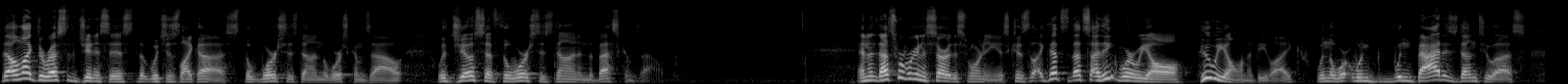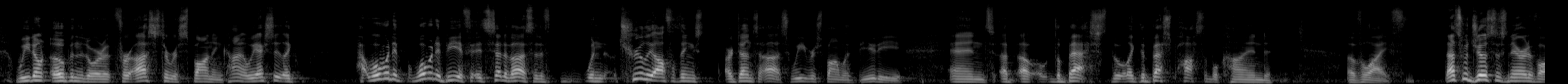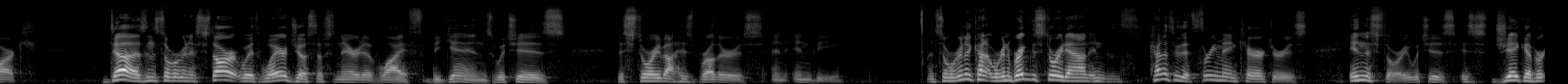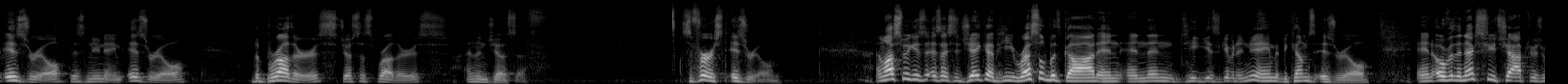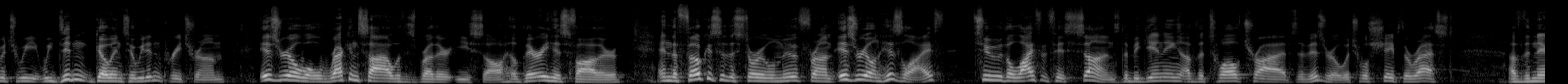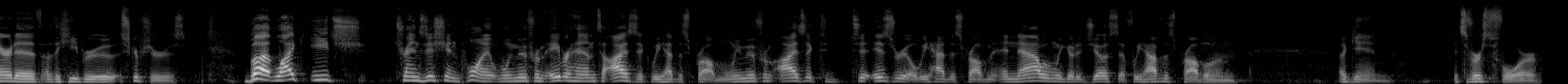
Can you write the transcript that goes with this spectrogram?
That unlike the rest of the Genesis, which is like us, the worst is done, the worst comes out. With Joseph, the worst is done and the best comes out. And that's where we're going to start this morning, is because like that's that's I think where we all who we all want to be like when the when when bad is done to us, we don't open the door to, for us to respond in kind. We actually like how, what would it what would it be if instead of us that if when truly awful things are done to us, we respond with beauty and uh, uh, the best, the, like the best possible kind of life. That's what Joseph's narrative arc does. And so we're going to start with where Joseph's narrative life begins, which is the story about his brothers and envy. And so we're going to kind of we're going to break the story down in kind of through the three main characters in the story, which is, is Jacob or Israel, his new name, Israel, the brothers, Joseph's brothers, and then Joseph. So first, Israel. And last week, as, as I said, Jacob, he wrestled with God and, and then he is given a new name. It becomes Israel. And over the next few chapters, which we, we didn't go into, we didn't preach from, Israel will reconcile with his brother Esau. He'll bury his father. And the focus of the story will move from Israel and his life to the life of his sons, the beginning of the 12 tribes of Israel, which will shape the rest of the narrative of the Hebrew scriptures. But like each transition point, when we move from Abraham to Isaac, we had this problem. When we move from Isaac to, to Israel, we had this problem. And now when we go to Joseph, we have this problem again. It's verse 4.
